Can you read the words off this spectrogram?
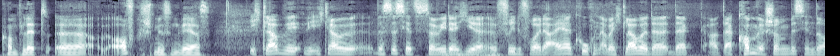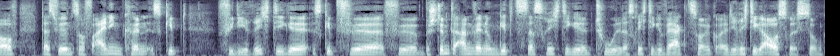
komplett äh, aufgeschmissen wärst. Ich glaube, ich glaube, das ist jetzt zwar wieder hier äh, Friede, Freude, Eierkuchen, aber ich glaube, da, da, da kommen wir schon ein bisschen drauf, dass wir uns darauf einigen können, es gibt für die richtige, es gibt für, für bestimmte Anwendungen gibt es das richtige Tool, das richtige Werkzeug oder die richtige Ausrüstung.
